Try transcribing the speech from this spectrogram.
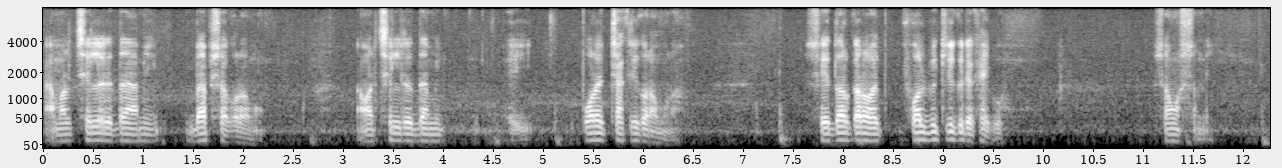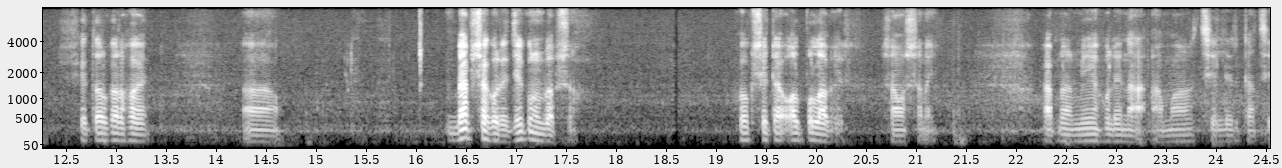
আমার ছেলের দা আমি ব্যবসা করাবো। আমার ছেলের দা আমি এই পরের চাকরি করাবো না। সে দরকার হয় ফল বিক্রি করে খাইবো। সমস্যা নেই। সে দরকার হয় ব্যবসা করে, যে কোনো ব্যবসা। হোক সেটা অল্প লাভের, সমস্যা নেই। আপনার মেয়ে হলে না, আমার ছেলের কাছে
